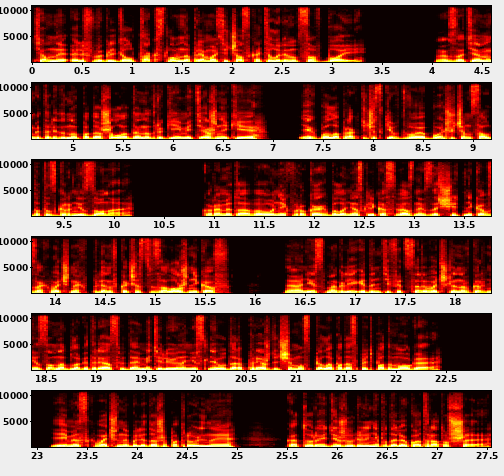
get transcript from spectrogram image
Темный эльф выглядел так, словно прямо сейчас хотел ринуться в бой. Затем к Дридену подошел Аден и другие мятежники, их было практически вдвое больше, чем солдат из гарнизона. Кроме того, у них в руках было несколько связанных защитников, захваченных в плен в качестве заложников. Они смогли идентифицировать членов гарнизона благодаря осведомителю и нанесли удар прежде, чем успела подоспеть подмога. Ими схвачены были даже патрульные, которые дежурили неподалеку от ратуши.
